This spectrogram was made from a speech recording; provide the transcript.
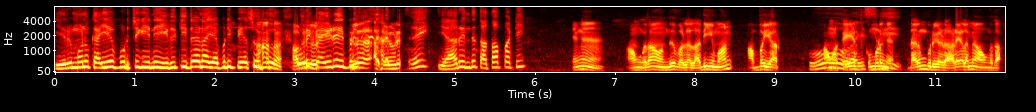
இருமனும் கையை புடிச்சுக்கு இன்னும் இடுக்கிட்டா நான் எப்படி அப்படி ஒரு இல்ல. கைடு இப்படி இல்ல, யாரு இந்த தாத்தா பாட்டி? ஏங்க அவங்க தான் வந்து வள்ளல் அதிகமான் ஔவையார். அவங்க கையெழுத்து கும்பிடுங்க. தருமபுரியோட அடையாளமே அவங்க தான்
